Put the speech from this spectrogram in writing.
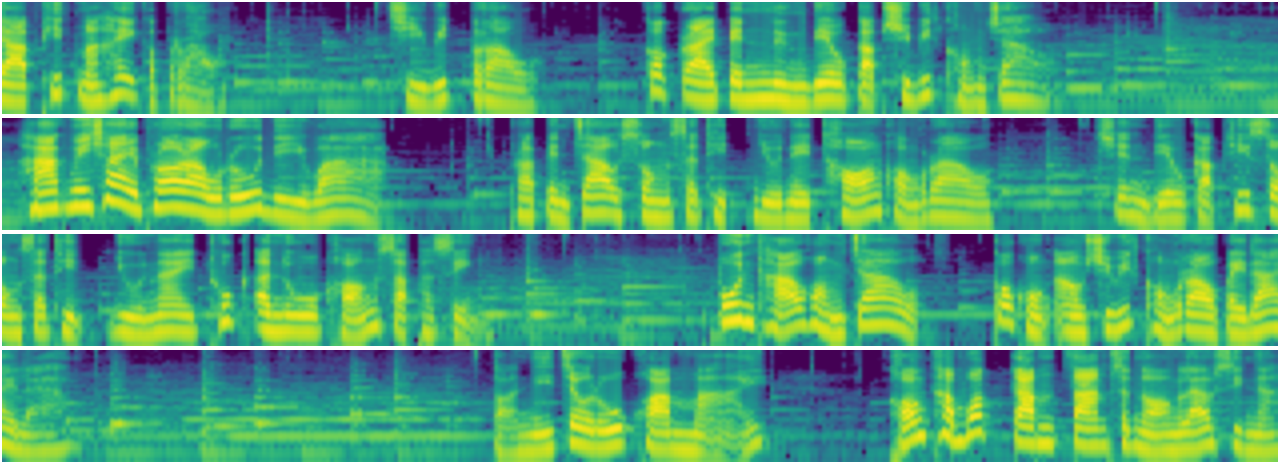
ยาพิษมาให้กับเรา ชีวิตเราก็กลายเป็นหนึ่งเดียวกับชีวิตของเจ้า หากไม่ใช่เพราะเรารู้ดีว่า พระเป็นเจ้าทรงสถิตอยู่ในท้องของเรา เช่นเดียวกับที่ทรงสถิตอยู่ในทุกอนูของสรรพสิ่ง ปูนขาวของเจ้าก็คงเอาชีวิตของเราไปได้แล้ว ตอนนี้เจ้ารู้ความหมาย ของคำว่ากรรมตามสนองแล้วสินะ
